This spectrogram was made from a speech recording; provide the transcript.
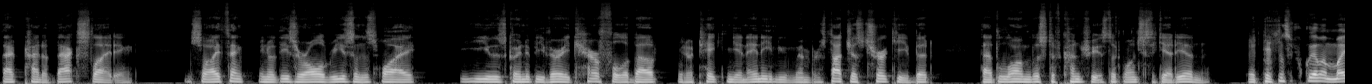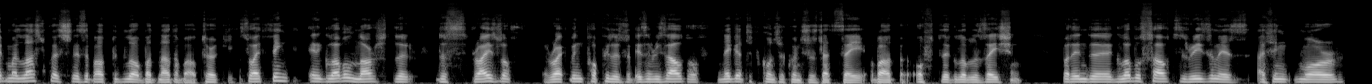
that kind of backsliding. And so I think you know these are all reasons why the EU is going to be very careful about, you know, taking in any new members, not just Turkey, but that long list of countries that wants to get in. Uh, Professor Fukuyama, my, my last question is about the globe, but not about Turkey. So I think in global north, the this rise of right-wing populism is a result of negative consequences, let's say, about of the globalization. But in the global south, the reason is, I think, more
